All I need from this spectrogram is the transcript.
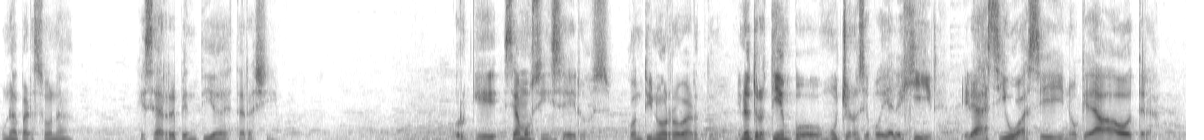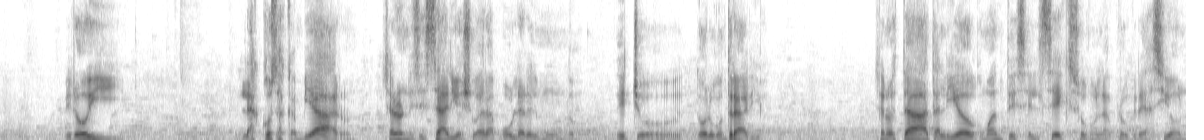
una persona que se arrepentía de estar allí. Porque, seamos sinceros, continuó Roberto, en otros tiempos mucho no se podía elegir, era así o así, no quedaba otra. Pero hoy las cosas cambiaron, ya no es necesario ayudar a poblar el mundo, de hecho, todo lo contrario. Ya no está tan ligado como antes el sexo con la procreación.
